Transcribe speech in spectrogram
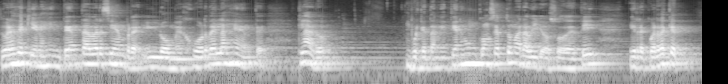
tú eres de quienes intenta ver siempre lo mejor de la gente, claro, porque también tienes un concepto maravilloso de ti y recuerda que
